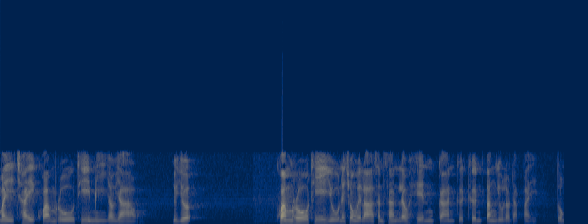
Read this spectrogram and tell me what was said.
ไม่ใช่ความรู้ที่มียาวๆ เยอะๆ ความรู้ที่อยู่ในช่วงเวลาสั้นๆ แล้วเห็นการเกิดขึ้นตั้งอยู่แล้วดับไป ตรง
